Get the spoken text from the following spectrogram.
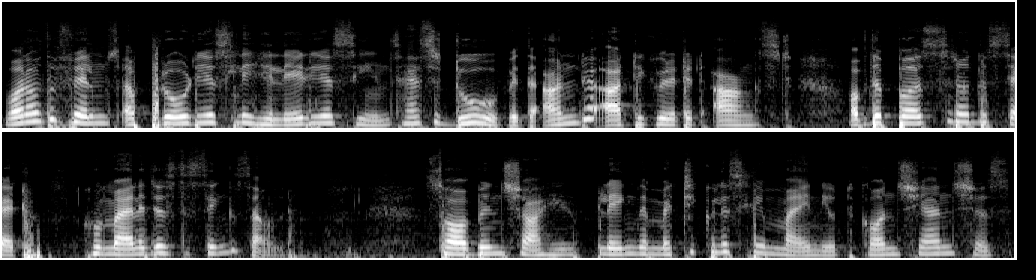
One of the film's uproariously hilarious scenes has to do with the under-articulated angst of the person on the set who manages the sync sound. Soubin Shahir, playing the meticulously minute, conscientious,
